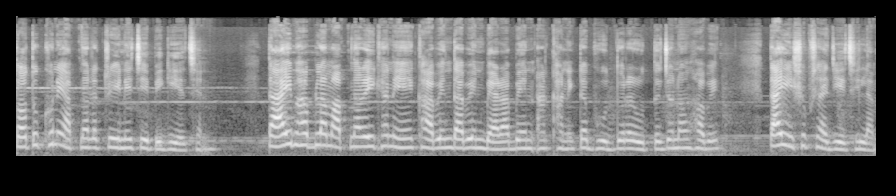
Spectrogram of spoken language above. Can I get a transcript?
ততক্ষণে আপনারা ট্রেনে চেপে গিয়েছেন। তাই ভাবলাম আপনারা এখানে খাবেন দাবেন, বেড়াবেন আর খানিকটা ভূত ধরার উত্তেজনাও হবে, তাই এসব সাজিয়েছিলাম।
